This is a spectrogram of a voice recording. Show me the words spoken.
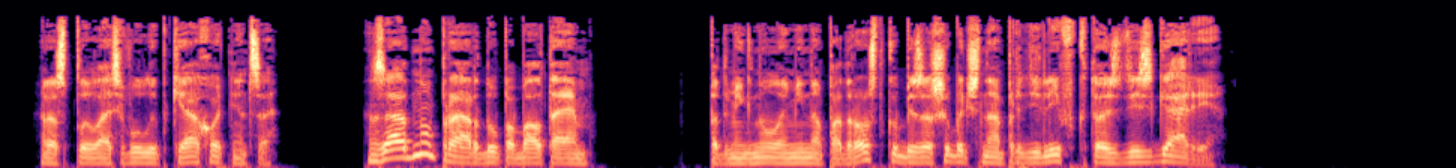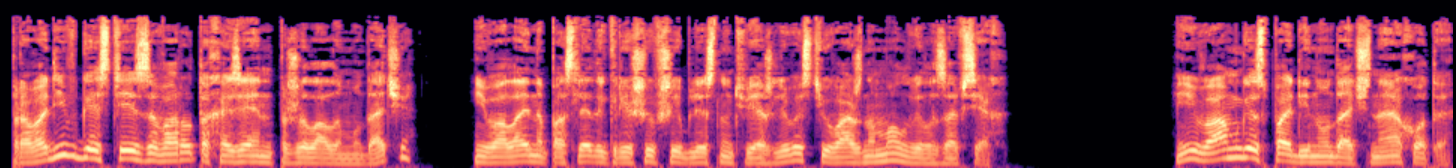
— расплылась в улыбке охотница. «Заодно про Орду поболтаем», — подмигнула Мина подростку, безошибочно определив, кто здесь Гарри. Проводив гостей за ворота, хозяин пожелал им удачи, и Валай, напоследок решивший блеснуть вежливостью, важно молвил за всех. «И вам, господин, удачной охоты!»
